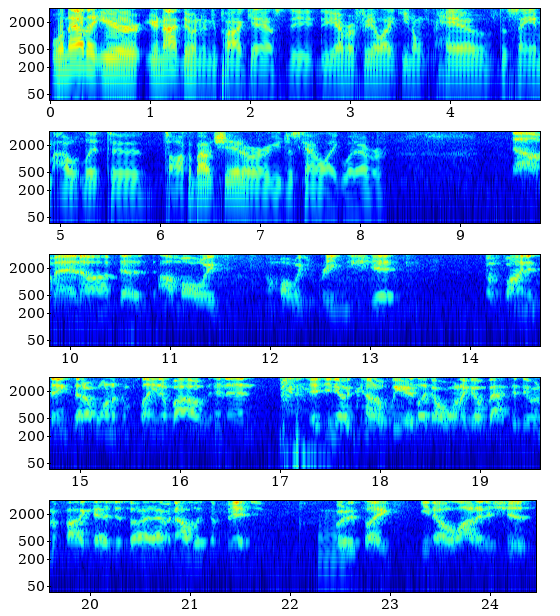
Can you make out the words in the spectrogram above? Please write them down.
well, now that you're you're not doing any podcasts, do do you ever feel like you don't have the same outlet to talk about shit, or are you just kind of like whatever? No, man. Uh, that, I'm always I'm always reading shit, you know, finding things that I want to complain about, and then it, you know it's kind of weird. Like I want to go back to doing a podcast just so I'd have an outlet to bitch. Mm-hmm. But it's like you know a lot of this shit is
